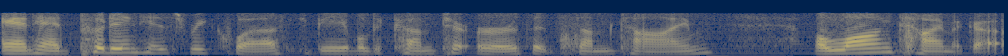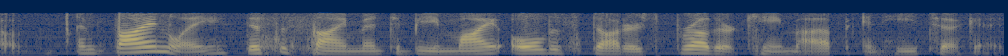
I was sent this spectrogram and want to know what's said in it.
and had put in his request to be able to come to earth at some time a long time ago and finally this assignment to be my oldest daughter's brother came up and he took it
